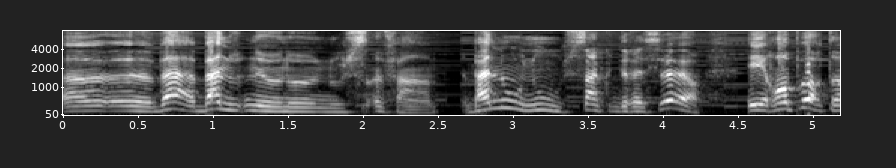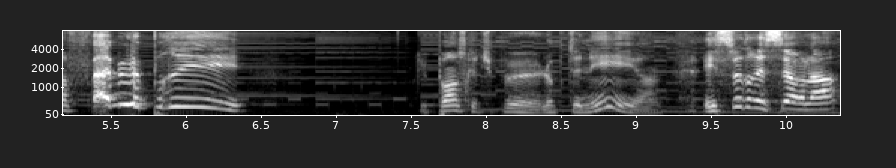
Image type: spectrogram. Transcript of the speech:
Euh, bah, bah nous, nous, nous, nous- enfin, bah nous, nous, 5 dresseurs, et remporte un fabuleux prix. Tu penses que tu peux l'obtenir Et ce dresseur-là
